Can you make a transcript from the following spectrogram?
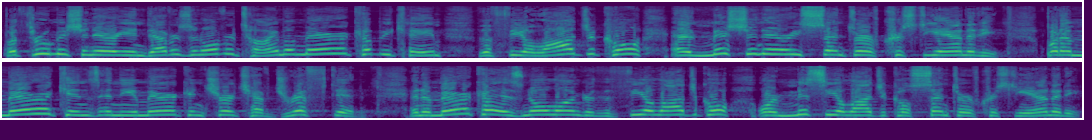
but through missionary endeavors and over time, America became the theological and missionary center of Christianity. But Americans and the American church have drifted, and America is no longer the theological or missiological center of Christianity.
